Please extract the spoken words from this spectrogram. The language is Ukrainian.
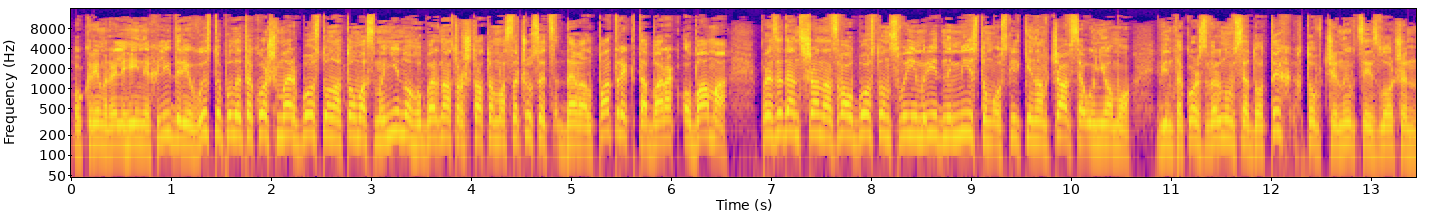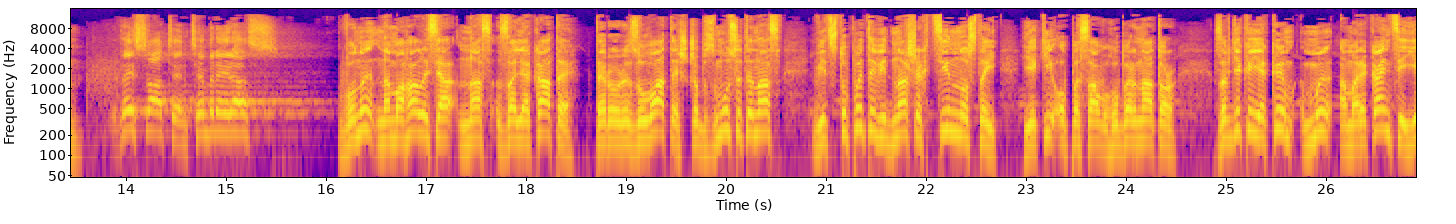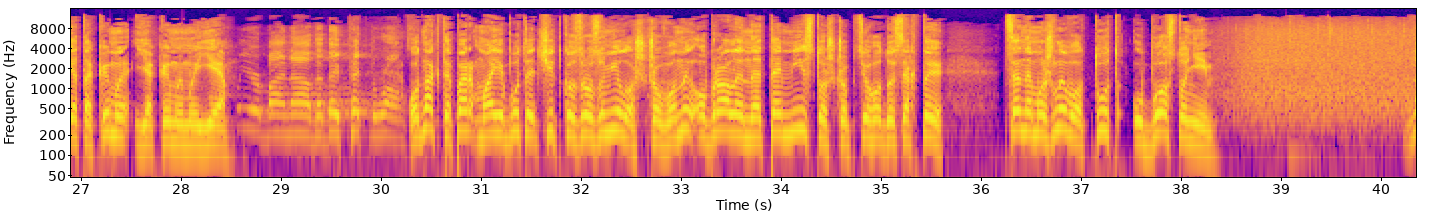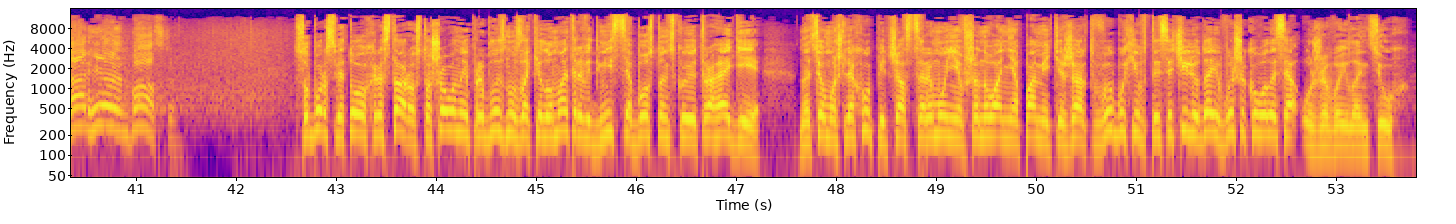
Окрім релігійних лідерів, виступили також мер Бостона Томас Меніно, губернатор штату Масачусетс Девел Патрик та Барак Обама. Президент США назвав Бостон своїм рідним містом, оскільки навчався у ньому. Він також звернувся до тих, хто вчинив цей злочин. Вони намагалися нас залякати, тероризувати, щоб змусити нас відступити від наших цінностей, які описав губернатор, завдяки яким ми, американці, є такими, якими ми є. Однак тепер має бути чітко зрозуміло, що вони обрали не те місто, щоб цього досягти. Це неможливо тут, у Бостоні. Собор Святого Христа розташований приблизно за кілометр від місця бостонської трагедії. На цьому шляху під час церемонії вшанування пам'яті жертв вибухів тисячі людей вишикувалися у живий ланцюг.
